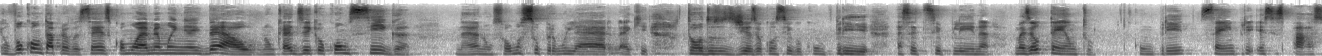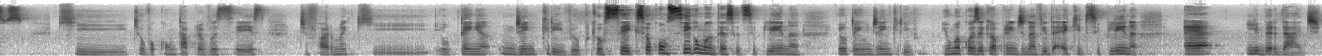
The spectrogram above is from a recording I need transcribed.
Eu vou contar para vocês como é minha manhã ideal. Não quer dizer que eu consiga, né? Não sou uma super mulher, né? Que todos os dias eu consigo cumprir essa disciplina, mas eu tento cumprir sempre esses passos que, que eu vou contar para vocês de forma que eu tenha um dia incrível, porque eu sei que se eu consigo manter essa disciplina, eu tenho um dia incrível. E uma coisa que eu aprendi na vida é que disciplina é liberdade.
